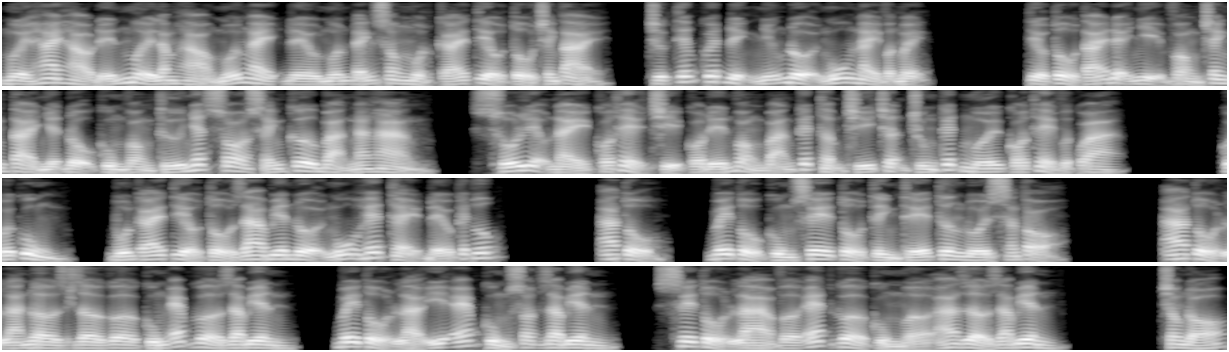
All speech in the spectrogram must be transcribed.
mười hai hảo đến mười lăm hảo mỗi ngày đều muốn đánh xong một cái tiểu tổ tranh tài, trực tiếp quyết định những đội ngũ này vận mệnh tiểu tổ tái đệ nhị vòng tranh tài nhiệt độ cùng vòng thứ nhất so sánh cơ bản ngang hàng, số liệu này có thể chỉ có đến vòng bán kết thậm chí trận chung kết mới có thể vượt qua. Cuối cùng, bốn cái tiểu tổ ra biên đội ngũ hết thể đều kết thúc. A tổ, b tổ cùng c tổ tình thế tương đối sáng tỏ. A tổ là nzg cùng fg ra biên, b tổ là if cùng sot ra biên, c tổ là vsg cùng maz ra biên. Trong đó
